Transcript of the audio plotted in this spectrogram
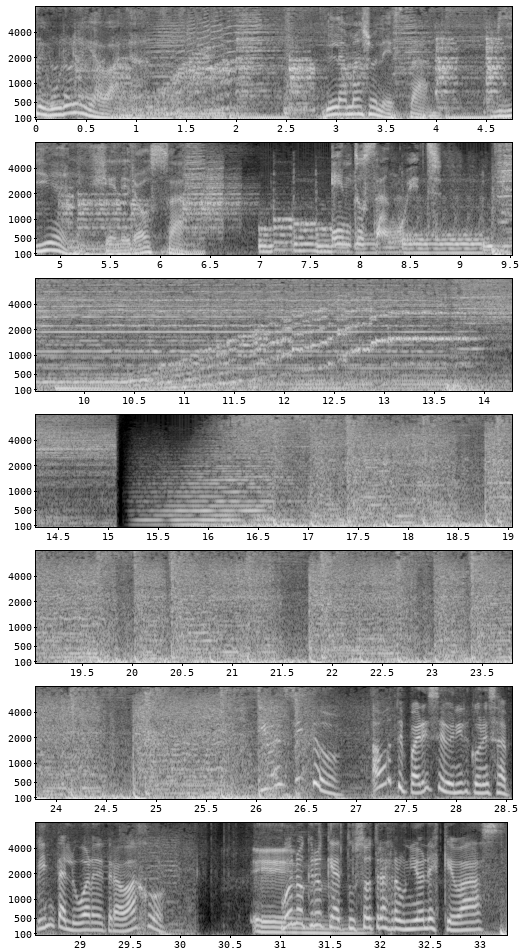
Seguro la Habana. La mayonesa, bien generosa, en tu sándwich. Te parece venir con esa pinta al lugar de trabajo? Eh, Bueno, creo que a tus otras reuniones que vas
